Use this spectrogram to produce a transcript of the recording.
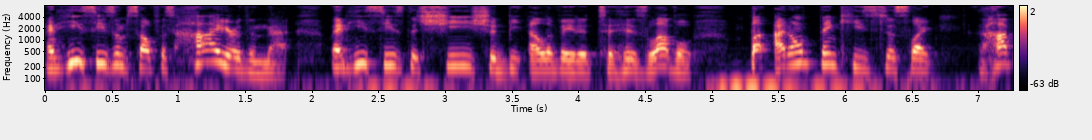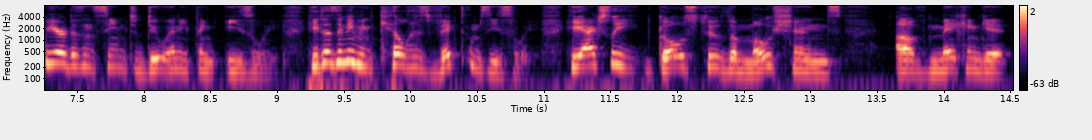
and he sees himself as higher than that and he sees that she should be elevated to his level but i don't think he's just like Javier doesn't seem to do anything easily. He doesn't even kill his victims easily. He actually goes through the motions of making it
